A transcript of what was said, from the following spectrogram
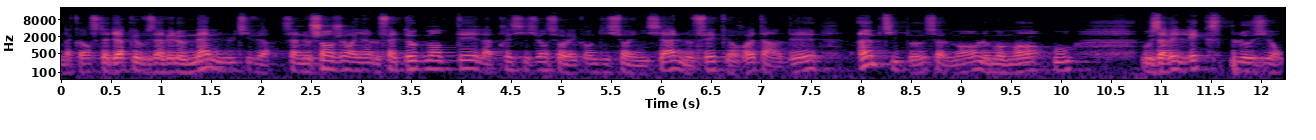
D'accord? C'est-à-dire que vous avez le même multivers. Ça ne change rien. Le fait d'augmenter la précision sur les conditions initiales ne fait que retarder un petit peu seulement le moment où vous avez l'explosion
